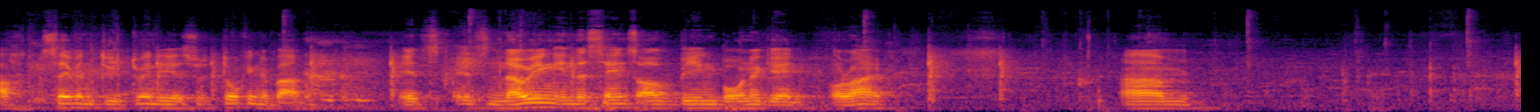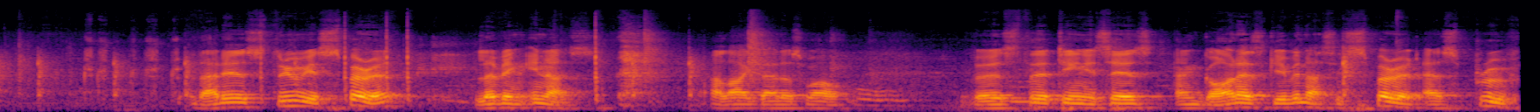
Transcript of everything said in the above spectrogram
uh, 7 to 20 is talking about. It's it's knowing in the sense of being born again. All right. Um, that is through His Spirit living in us. I like that as well. Verse 13 it says, And God has given us His Spirit as proof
